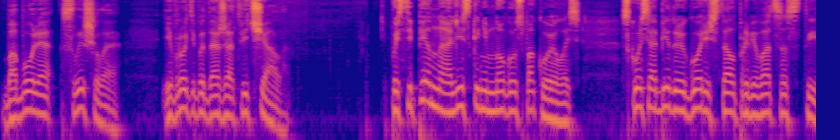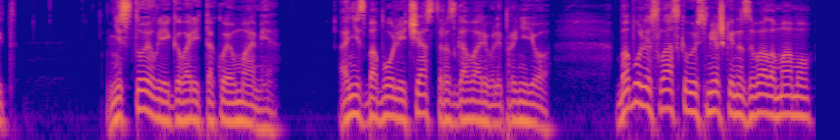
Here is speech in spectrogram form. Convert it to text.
Баболя слышала и вроде бы даже отвечала — Постепенно Алиска немного успокоилась. Сквозь обиду и горечь стал пробиваться стыд. Не стоило ей говорить такое маме. Они с бабулей часто разговаривали про нее. Бабуля с ласковой усмешкой называла маму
